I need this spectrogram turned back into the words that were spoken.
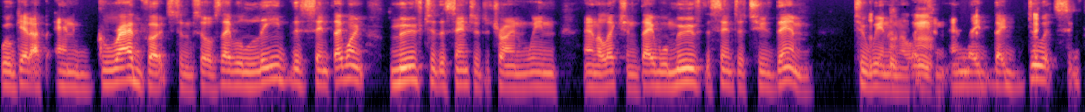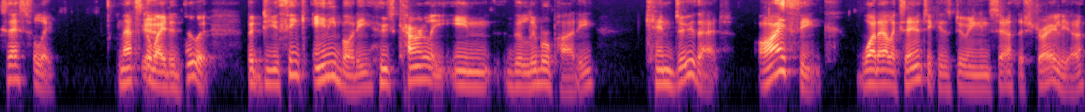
will get up and grab votes to themselves. They will lead the center. They won't move to the center to try and win an election. They will move the center to them to win an mm-hmm. election, and they they do it successfully. And that's the yeah. way to do it. But do you think anybody who's currently in the Liberal Party can do that? I think what Alex Antic is doing in South Australia,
